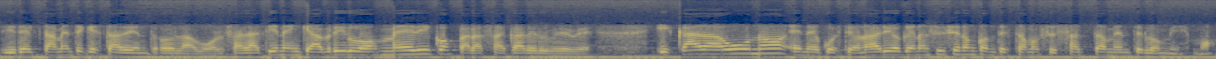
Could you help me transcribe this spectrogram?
directamente que está dentro de la bolsa. La tienen que abrir los médicos para sacar el bebé. Y cada uno en el cuestionario que nos hicieron contestamos exactamente lo mismo.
